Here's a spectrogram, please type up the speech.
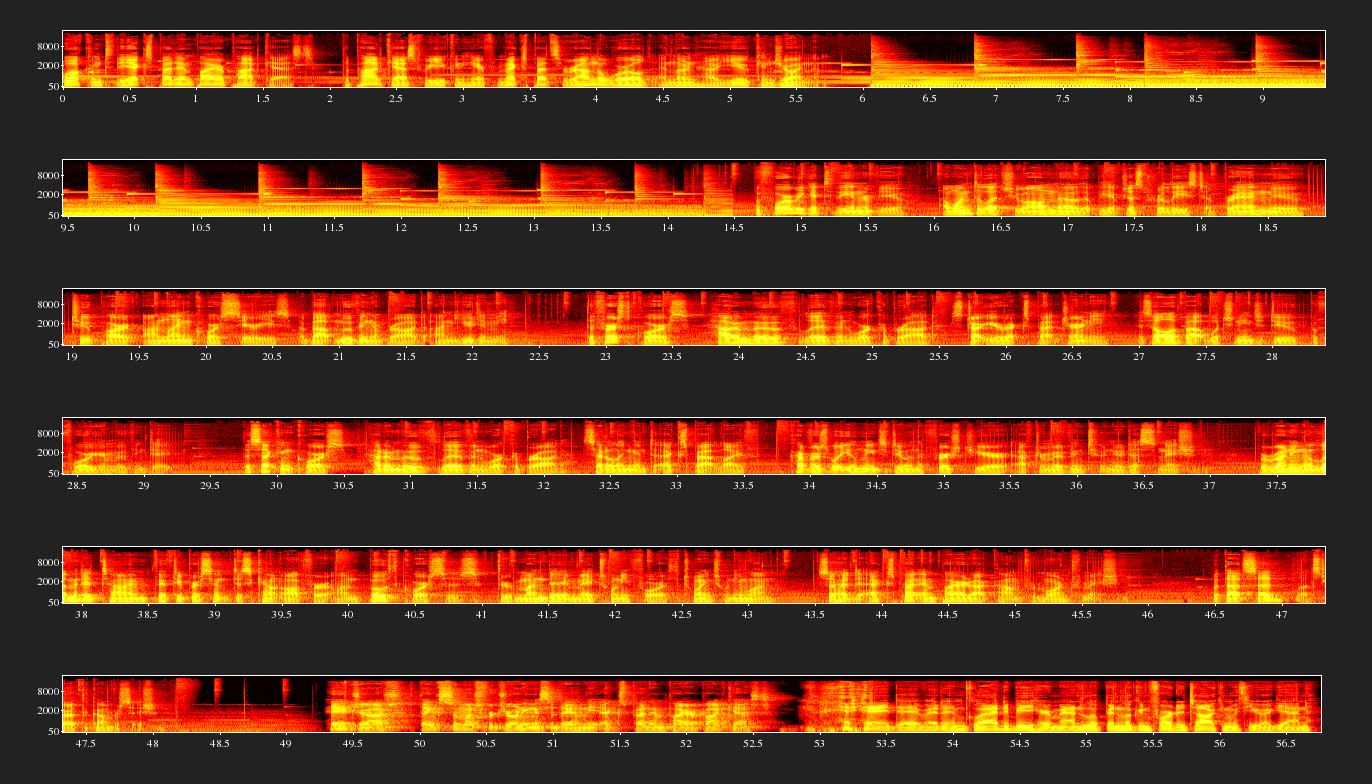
Welcome to the Expat Empire Podcast, the podcast where you can hear from expats around the world and learn how you can join them. Before we get to the interview, I want to let you all know that we have just released a brand new two part online course series about moving abroad on Udemy. The first course, How to Move, Live, and Work Abroad Start Your Expat Journey, is all about what you need to do before your moving date. The second course, How to Move, Live, and Work Abroad Settling into Expat Life, covers what you'll need to do in the first year after moving to a new destination. We're running a limited time 50% discount offer on both courses through Monday, May 24th, 2021. So head to expatempire.com for more information. With that said, let's start the conversation. Hey, Josh, thanks so much for joining us today on the Expat Empire podcast. Hey, David, I'm glad to be here, man. I've been looking forward to talking with you again.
